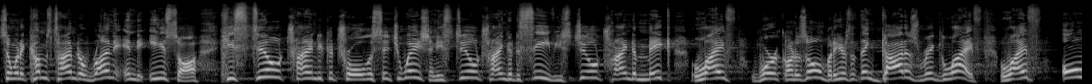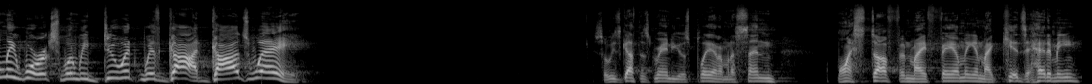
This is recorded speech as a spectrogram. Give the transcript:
So when it comes time to run into Esau, he's still trying to control the situation. He's still trying to deceive. He's still trying to make life work on his own. But here's the thing God has rigged life. Life only works when we do it with God, God's way. So he's got this grandiose plan. I'm going to send my stuff and my family and my kids ahead of me,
